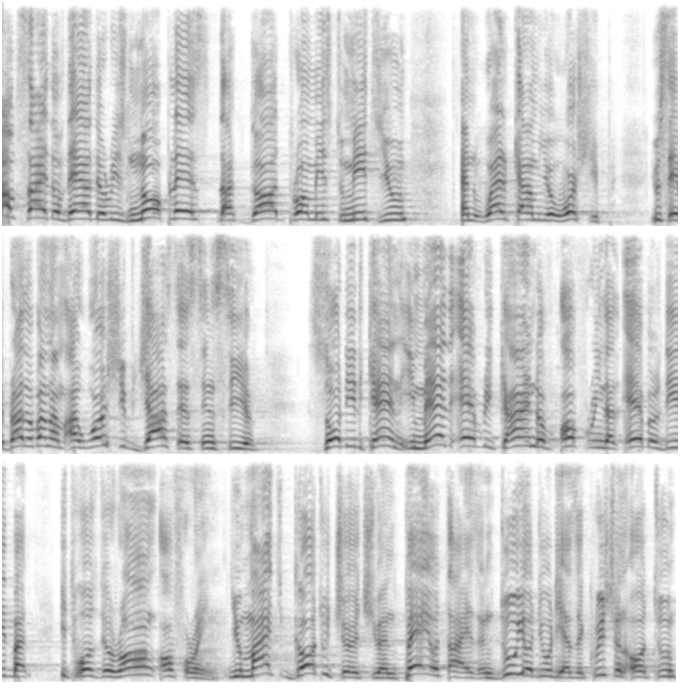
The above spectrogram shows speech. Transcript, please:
outside of there, there is no place that God promised to meet you and welcome your worship. You say, Brother Branham, I worship just as sincere. So did Cain. He made every kind of offering that Abel did, but it was the wrong offering. You might go to church and pay your tithes and do your duty as a Christian or two,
